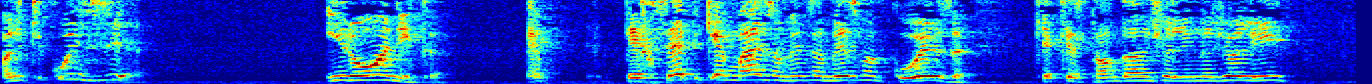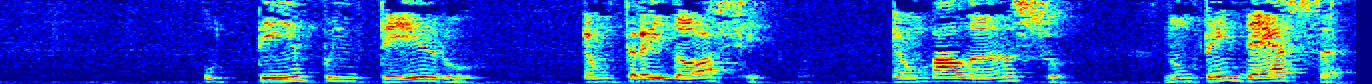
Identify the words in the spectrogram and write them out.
Olha que coisa irônica. É, percebe que é mais ou menos a mesma coisa que a questão da Angelina Jolie. O tempo inteiro é um trade-off, é um balanço. Não tem dessa,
